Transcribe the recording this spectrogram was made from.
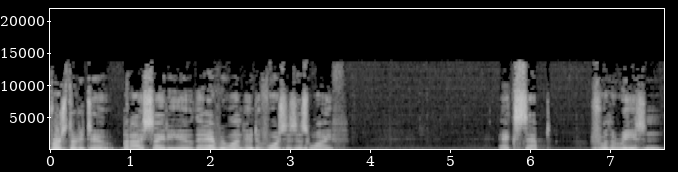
Verse 32 But I say to you that everyone who divorces his wife, except for the reason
